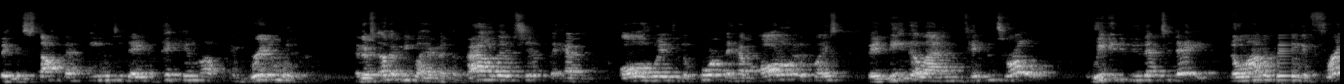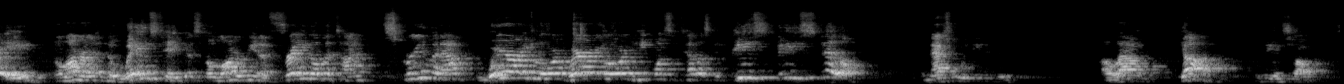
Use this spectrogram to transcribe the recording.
They can stop that even today and pick him up and bring him with them. And there's other people that have at the bow of the ship. They have all the way to the port. They have all over the place. They need to allow him to take control. We need to do that today. No longer being afraid, no longer letting the waves take us, no longer being afraid all the time, screaming out, Where are you, Lord? Where are you, Lord? He wants to tell us to peace, be still. And that's what we need to do. Allow God to be in charge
